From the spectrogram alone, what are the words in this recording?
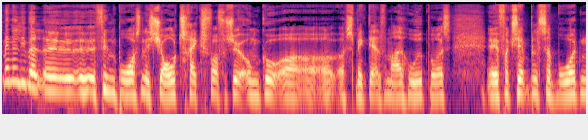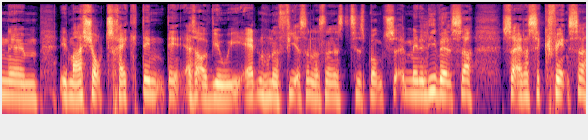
Men alligevel, øh, øh, øh, filmen bruger sådan lidt sjove tricks for at forsøge at undgå at, at, at smække det alt for meget hoved på os. Øh, for eksempel så bruger den øh, et meget sjovt trick, den, den, altså, og vi er jo i 1880'erne eller sådan et tidspunkt, men alligevel så, så er der sekvenser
